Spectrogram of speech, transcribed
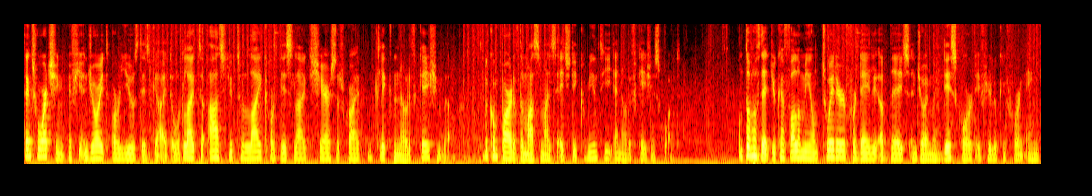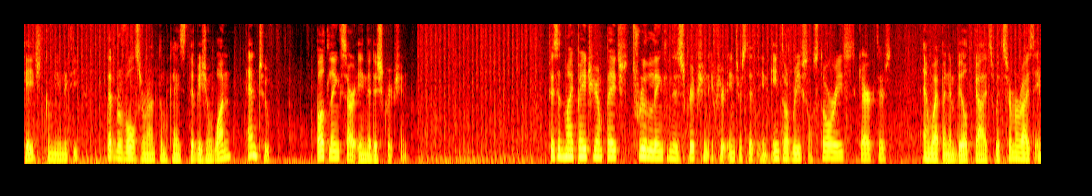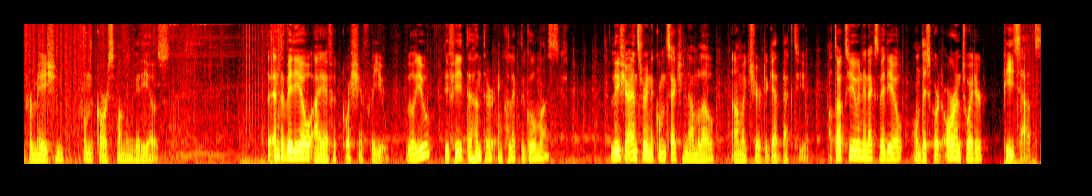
Thanks for watching. If you enjoyed or used this guide, I would like to ask you to like or dislike, share, subscribe and click the notification bell to become part of the Masterminds HD community and notification squad. On top of that, you can follow me on Twitter for daily updates and join my Discord if you're looking for an engaged community that revolves around Tom Clancy's Division 1 and 2. Both links are in the description. Visit my Patreon page through the link in the description if you're interested in intel briefs on stories, characters, and weapon and build guides with summarized information from the corresponding videos. To end the video, I have a question for you. Will you defeat the hunter and collect the ghoul mask? Leave your answer in the comment section down below and I'll make sure to get back to you. I'll talk to you in the next video on Discord or on Twitter. Peace out.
